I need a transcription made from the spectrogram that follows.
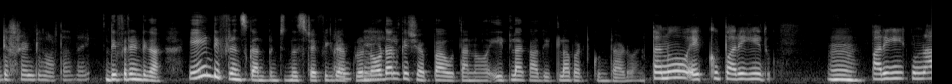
డిఫరెంట్గా అవుతుంది డిఫరెంట్గా ఏం డిఫరెన్స్ కనిపించింది స్టెఫీ గ్రాఫ్లో? నోడాల్కి చెప్పావు తను ఇట్లా కాదు ఇట్లా పట్టుకుంటాడు అని. తను ఎక్కువ పరిగెదు. పరిగెకుండా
